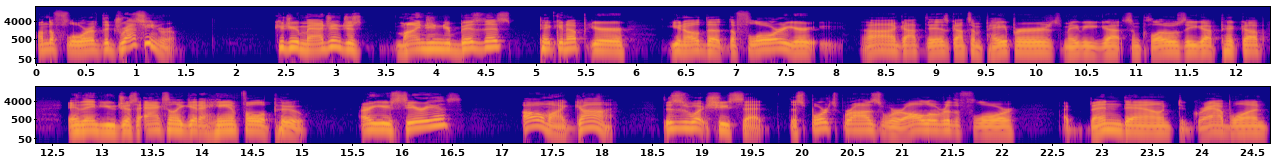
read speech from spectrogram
on the floor of the dressing room. Could you imagine just minding your business, picking up your, you know, the the floor. You're, ah, I got this, got some papers. Maybe you got some clothes that you got to pick up, and then you just accidentally get a handful of poo. Are you serious? Oh my god! This is what she said. The sports bras were all over the floor. I bend down to grab one,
